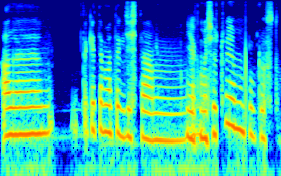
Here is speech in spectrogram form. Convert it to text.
ale takie tematy gdzieś tam... Jak my się czujemy po prostu.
